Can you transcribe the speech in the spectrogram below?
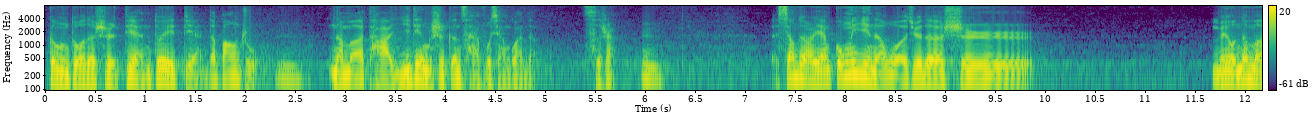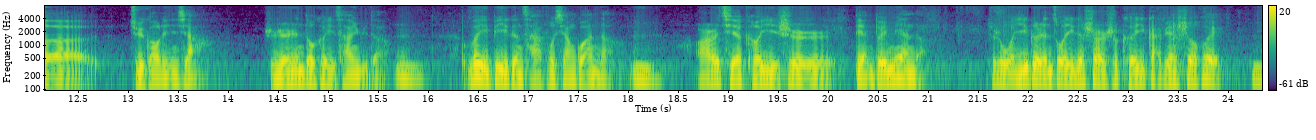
更多的是点对点的帮助。嗯，那么它一定是跟财富相关的慈善。嗯，相对而言，公益呢，我觉得是没有那么居高临下，是人人都可以参与的。嗯。未必跟财富相关的，嗯，而且可以是点对面的，就是我一个人做一个事儿是可以改变社会，嗯，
